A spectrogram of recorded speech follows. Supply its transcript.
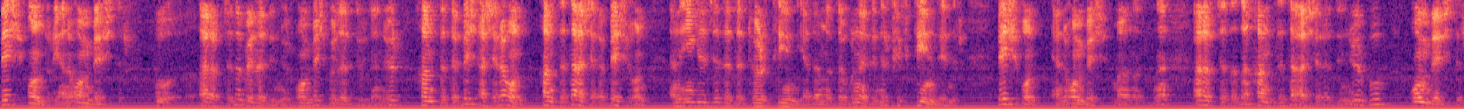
5 ondur yani 15'tir. Bu Arapçada böyle deniyor. 15 böyle söyleniyor. Hamsete 5 aşere 10. Hamsete aşere 5 10. Yani İngilizce'de de 13 ya da mesela bu ne denir? 15 denir. 5 10 yani 15 manasına. Arapçada da hamsete aşere deniyor. Bu 15'tir.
